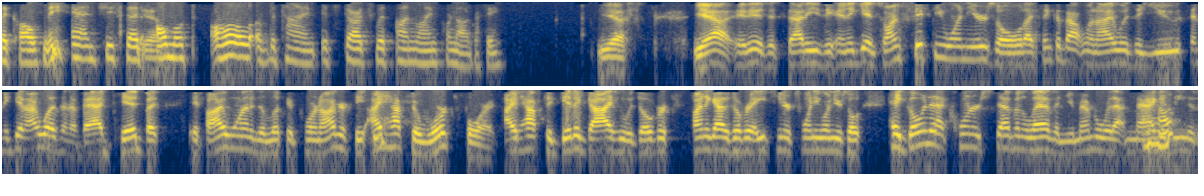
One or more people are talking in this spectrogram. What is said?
that calls me. And she said, Yeah. almost all of the time it starts with online pornography. Yes. Yeah, it is. It's that easy. And again, so I'm 51 years old. I think about when I was a youth, and again, I wasn't a bad kid, but if I wanted to look at pornography, I'd have to work for it. I'd have to get a guy who was over, find a guy who's over 18 or 21 years old. Hey, go into that corner 7-Eleven. You remember where that magazine is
